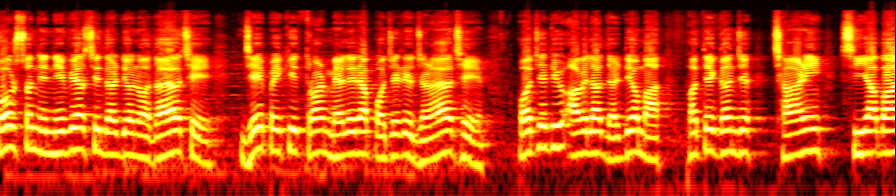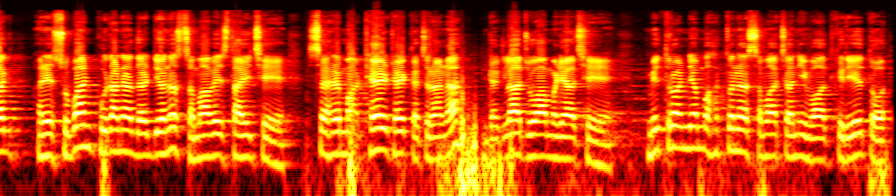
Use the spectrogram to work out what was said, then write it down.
સોળસો ને નેવ્યાસી દર્દીઓ નોંધાયા છે, જે પૈકી ત્રણ મેલેરિયા પોઝિટિવ જણાયા છે. પોઝિટિવ આવેલા દર્દીઓમાં ફતેગંજ છાણી સિયાબાગ અને સુભાનપુરાના દર્દીઓનો સમાવેશ થાય છે. શહેરમાં ઠેર ઠેર કચરાના ઢગલા જોવા મળ્યા છે. મિત્રો, અન્ય મહત્વના સમાચારની વાત કરીએ તો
